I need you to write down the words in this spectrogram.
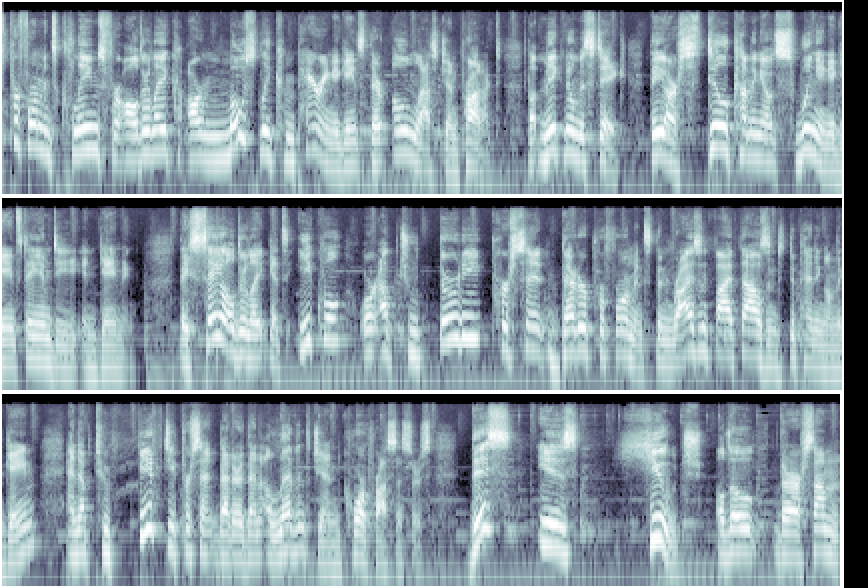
performance claims for Alder Lake are mostly comparing against their own last gen product, but make no mistake, they are still coming out swinging against AMD in gaming. They say Alder Lake gets equal or up to 30% better performance than Ryzen 5000 depending on the game, and up to 50% better than 11th gen core processors. This is huge, although there are some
